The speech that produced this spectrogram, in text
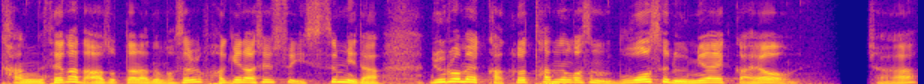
강세가 나와줬다라는 것을 확인하실 수 있습니다. 뉴로메카 그렇다는 것은 무엇을 의미할까요? 자,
